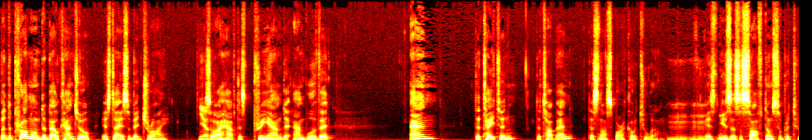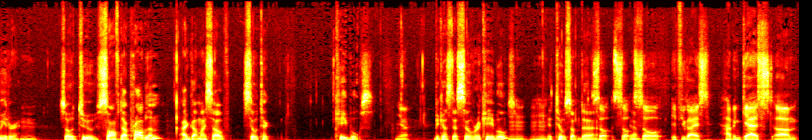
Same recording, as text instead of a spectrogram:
But the problem with the Bel Canto is that it's a bit dry. Yep. So I have this preamp, the amp with it, and the Titan, the top end, does not sparkle too well. Mm-hmm, mm-hmm. It uses a soft dome super tweeter. mm-hmm. So to solve that problem, I got myself Siltech cables Yeah. because they're silver cables. Mhm, mhm. It tilts up the. So so yeah. so if you guys haven't guessed, um,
